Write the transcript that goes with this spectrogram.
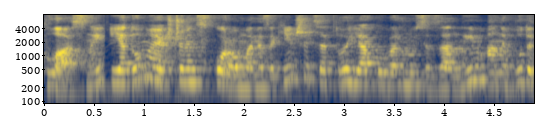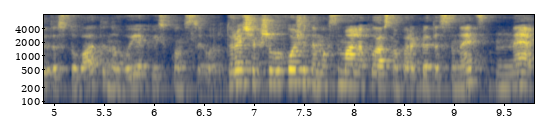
Класний, і я думаю, якщо він скоро у мене закінчиться, то я повернуся за ним, а не буду тестувати новий якийсь консилер. До речі, якщо ви хочете максимально класно перекрити синець, не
